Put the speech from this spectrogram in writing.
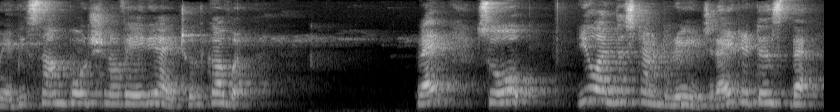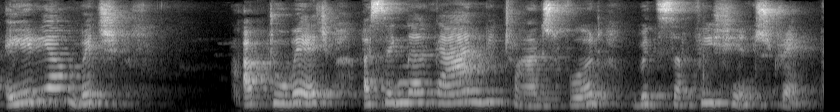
Maybe some portion of area it will cover. Right? So you understand range, right? It is the area which up to which a signal can be transferred with sufficient strength.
